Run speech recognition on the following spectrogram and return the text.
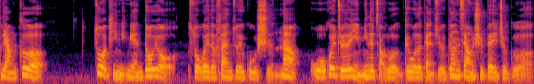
两个作品里面都有所谓的犯罪故事，那我会觉得《隐秘的角落》给我的感觉更像是被这个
